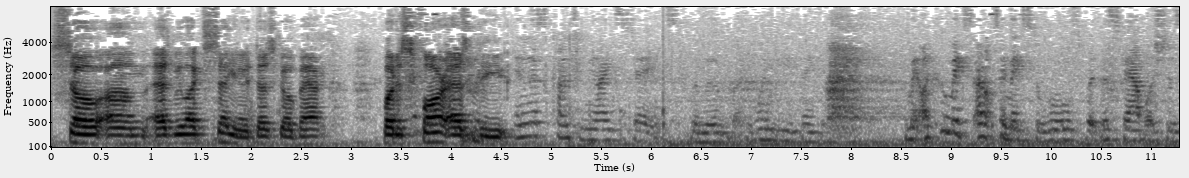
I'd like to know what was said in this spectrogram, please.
So, um, as we like to say, you know, it does go back. But as far as the in this country, United States, the movement, when do you think? I mean, like who makes? I don't say makes the rules, but establishes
